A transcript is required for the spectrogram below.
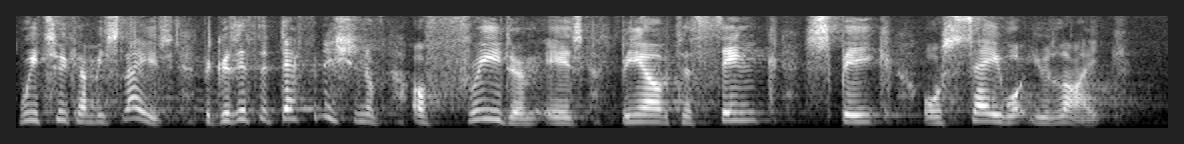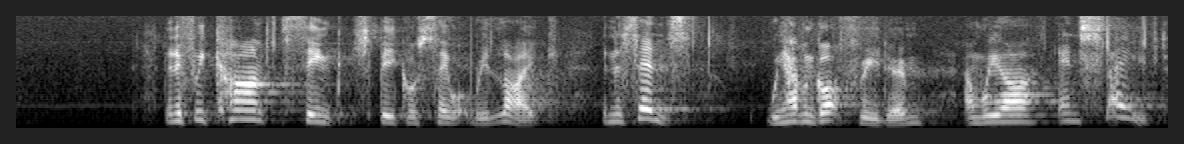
We too can be slaves. Because if the definition of, of freedom is being able to think, speak, or say what you like, then if we can't think, speak, or say what we like, in a sense, we haven't got freedom and we are enslaved.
